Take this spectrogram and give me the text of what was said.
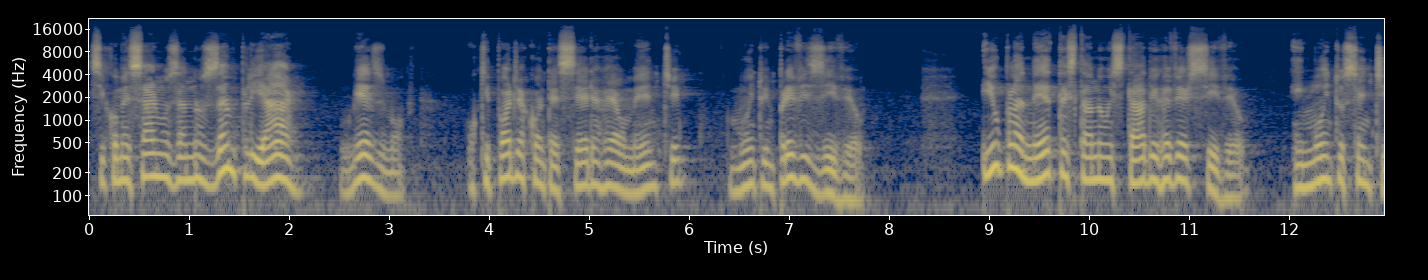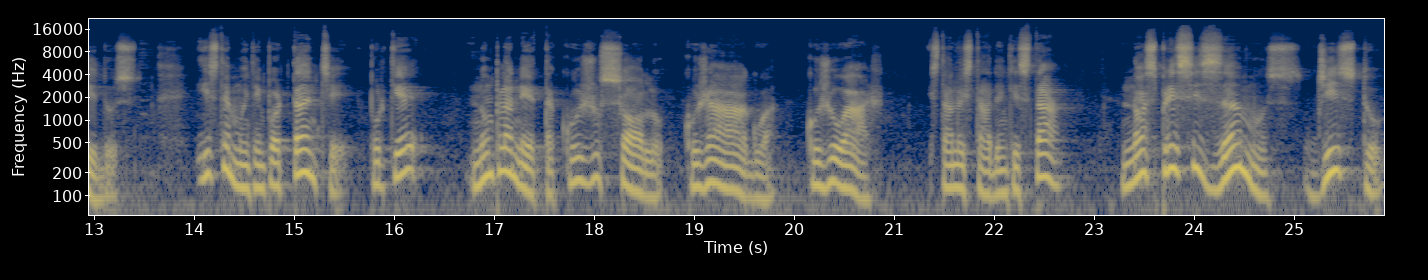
se começarmos a nos ampliar mesmo, o que pode acontecer é realmente muito imprevisível. E o planeta está num estado irreversível, em muitos sentidos. Isto é muito importante porque num planeta cujo solo, cuja água, cujo ar está no estado em que está, nós precisamos disto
